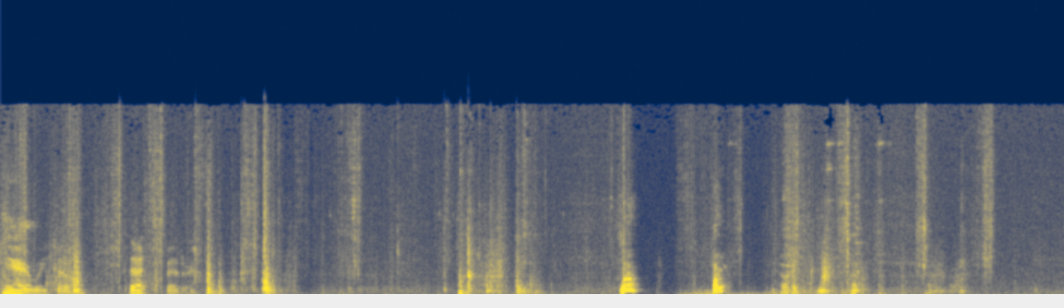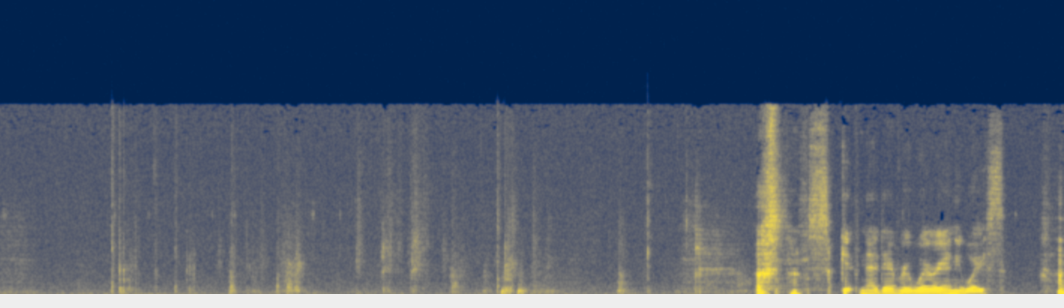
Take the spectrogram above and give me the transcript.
There we go. That's better. I'm just everywhere anyways.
